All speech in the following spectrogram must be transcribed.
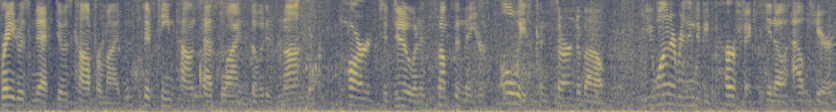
braid was nicked, it was compromised. This is 15 pound test line, so it is not hard to do, and it's something that you're always concerned about. You want everything to be perfect, you know, out here.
